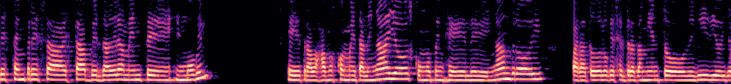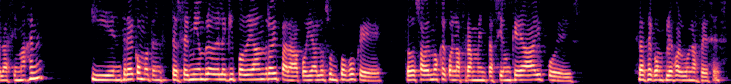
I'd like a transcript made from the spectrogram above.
esta empresa está verdaderamente en móvil. Eh, trabajamos con Metal en iOS, con OpenGL en Android, para todo lo que es el tratamiento de vídeo y de las imágenes. Y entré como tercer miembro del equipo de Android para apoyarlos un poco, que todos sabemos que con la fragmentación que hay, pues se hace complejo algunas veces.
